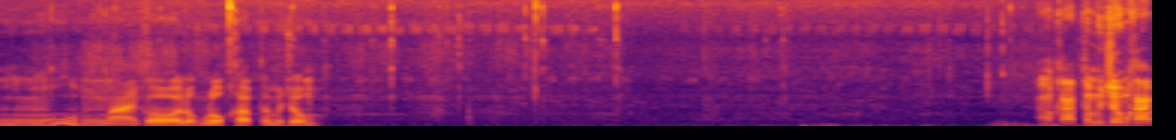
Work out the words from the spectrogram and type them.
อืมหมายก็ลกๆครับท่านผู้ชม เอาครับท่านผู้ชมครับ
